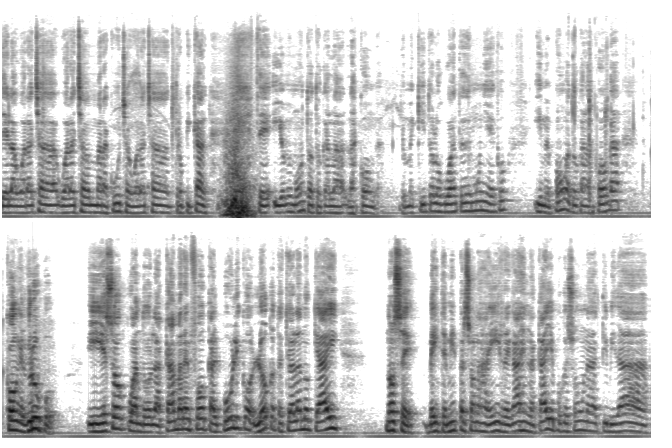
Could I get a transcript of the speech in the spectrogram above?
de la guaracha, guaracha maracucha, guaracha tropical. Este, y yo me monto a tocar la- las congas. Yo me quito los guantes del muñeco y me pongo a tocar las congas con el grupo. Y eso cuando la cámara enfoca al público, loco, te estoy hablando que hay no sé, 20 mil personas ahí regadas en la calle porque son una actividad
